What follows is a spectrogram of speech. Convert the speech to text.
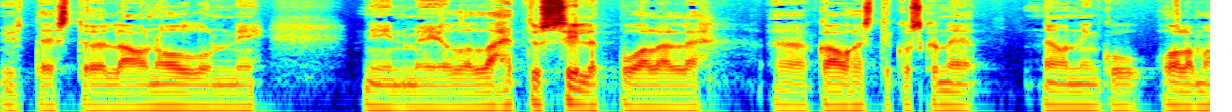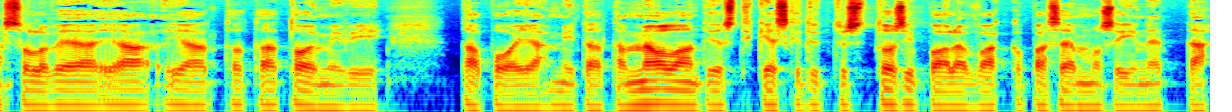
yhteistyöllä on ollut, niin, niin me ei olla lähetty sille puolelle kauheasti, koska ne ne on niin kuin olemassa olevia ja, ja tota, toimivia tapoja mitata. Me ollaan tietysti keskitytty tosi paljon vaikkapa semmoisiin, että,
